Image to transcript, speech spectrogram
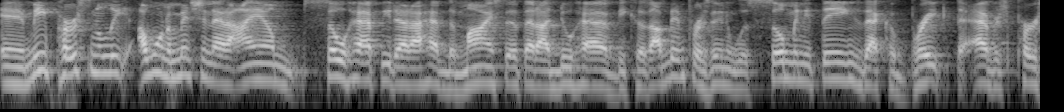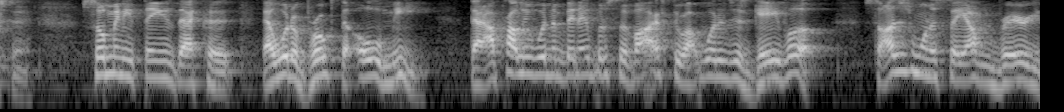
And me personally, I want to mention that I am so happy that I have the mindset that I do have because I've been presented with so many things that could break the average person. So many things that could that would have broke the old me that I probably wouldn't have been able to survive through. I would have just gave up. So I just want to say I'm very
